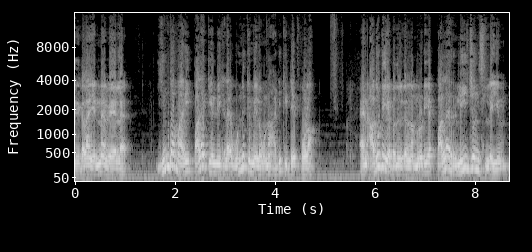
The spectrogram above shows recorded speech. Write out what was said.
இதுக்கெல்லாம் என்ன வேலை? இந்த மாதிரி பல கேள்விகளை ஒண்ணுக்கு மேல ஒண்ணு அடிக்கிட்டே போலாம். அண்ட் அதுடைய பதில்கள் நம்மளுடைய பல ரிலீஜன்ஸ்லயும்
